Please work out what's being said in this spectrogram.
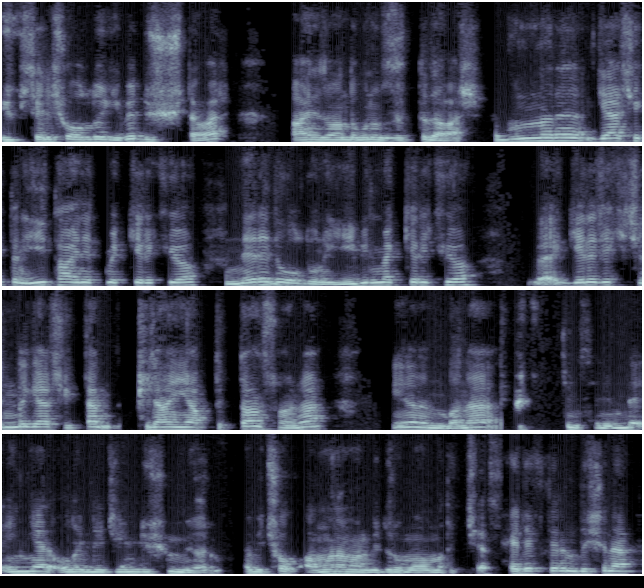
yükseliş olduğu gibi düşüş de var. Aynı zamanda bunun zıttı da var. Bunları gerçekten iyi tayin etmek gerekiyor. Nerede olduğunu iyi bilmek gerekiyor. Ve gelecek için de gerçekten plan yaptıktan sonra inanın bana kimsenin de engel olabileceğini düşünmüyorum. Tabii çok aman aman bir durum olmadıkça. Hedeflerin dışına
